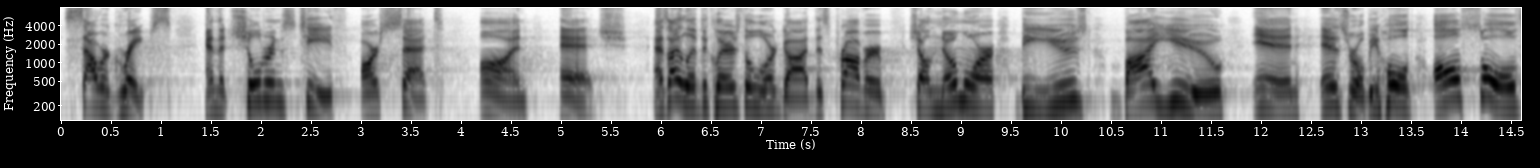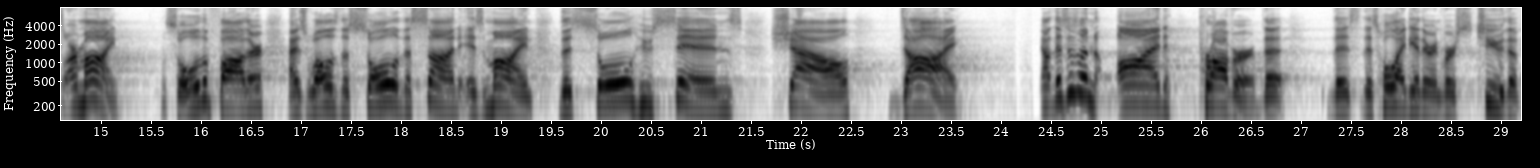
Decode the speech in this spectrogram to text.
sour grapes, and the children's teeth are set on edge. As I live, declares the Lord God, this proverb shall no more be used by you in Israel. Behold, all souls are mine. The soul of the Father, as well as the soul of the Son, is mine. The soul who sins shall die. Now, this is an odd proverb. The, this, this whole idea there in verse 2 the,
